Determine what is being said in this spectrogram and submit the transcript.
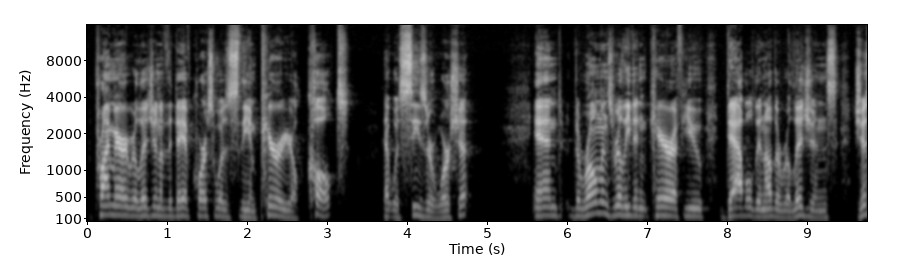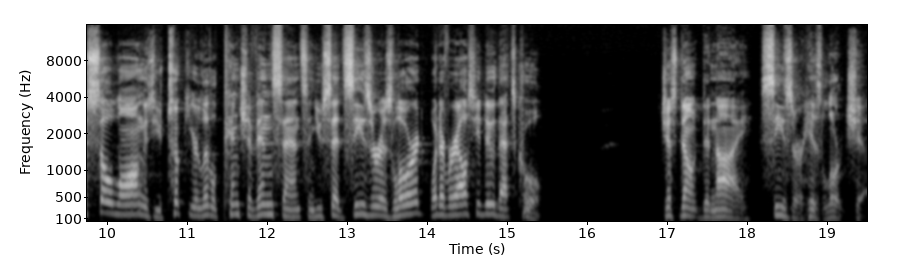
The primary religion of the day, of course, was the imperial cult that was Caesar worship. And the Romans really didn't care if you dabbled in other religions, just so long as you took your little pinch of incense and you said, Caesar is Lord, whatever else you do, that's cool. Just don't deny Caesar his lordship.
